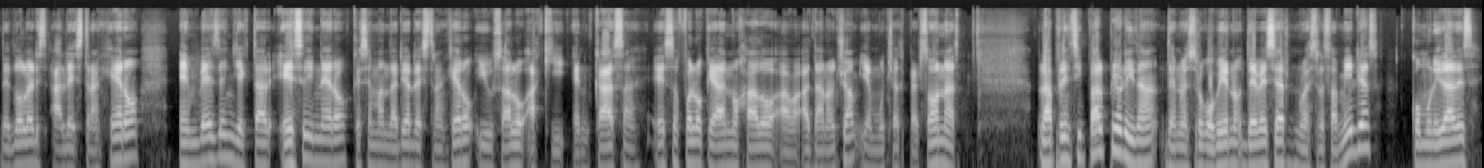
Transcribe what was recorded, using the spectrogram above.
de dólares al extranjero en vez de inyectar ese dinero que se mandaría al extranjero y usarlo aquí en casa. Eso fue lo que ha enojado a, a Donald Trump y a muchas personas. La principal prioridad de nuestro gobierno debe ser nuestras familias, comunidades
